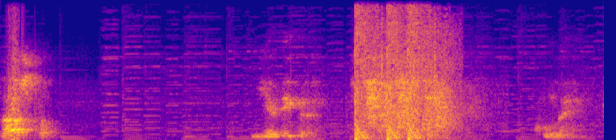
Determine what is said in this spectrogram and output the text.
Zašto? Jevi ga. ごめ。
